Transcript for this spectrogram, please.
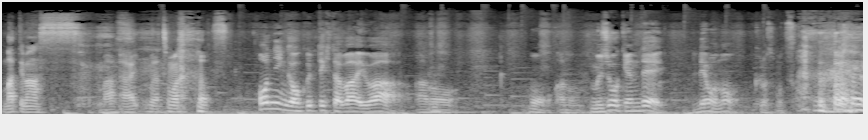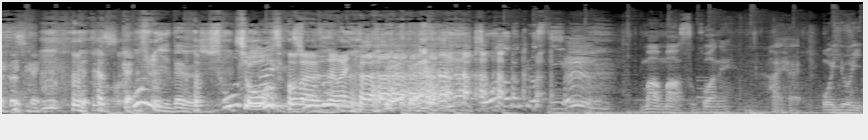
待ってます。ます。はい。待ちます。本人が送ってきた場合はあのもうあの無条件でレオのクロスもつ。く確かに。確かに。本人だよショーちょうどなんじゃないんだ ショートのクロスでいいまあまあそこはねはいはいおいおいっ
